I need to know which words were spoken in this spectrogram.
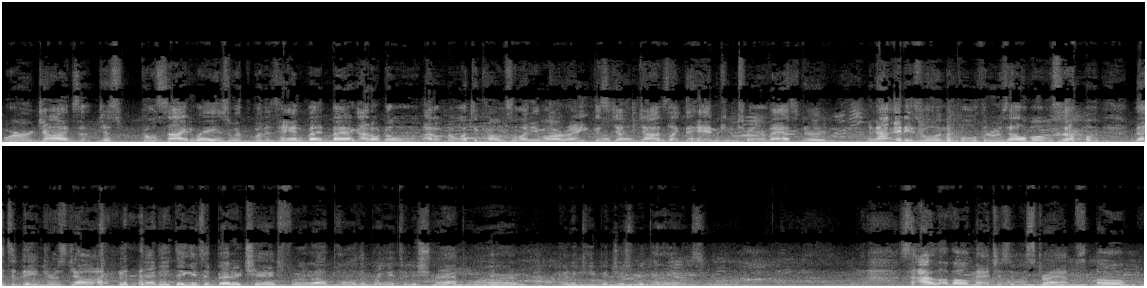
where John's just go sideways with, with his hand bent back, I don't know. I don't know what to counsel anymore, right? Because okay. John's like the hand control master, and, and, now, and he's willing to pull through his elbow. So that's a dangerous John. now, do you think it's a better chance for uh, Paul to bring it to the strap, or going to keep it just with the hands? So I love all matches in the straps. Um,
